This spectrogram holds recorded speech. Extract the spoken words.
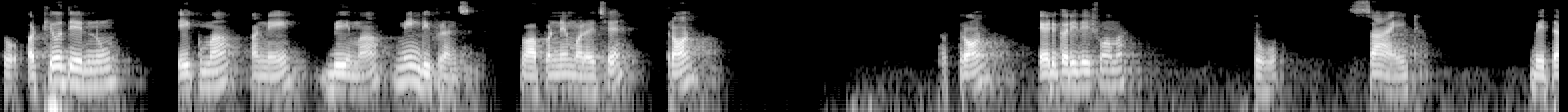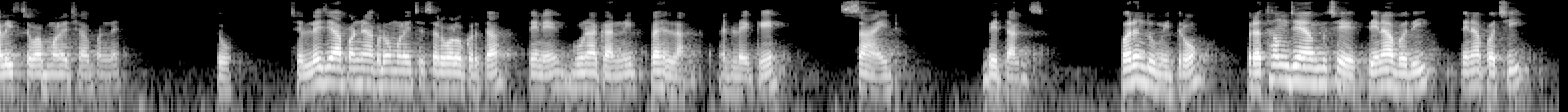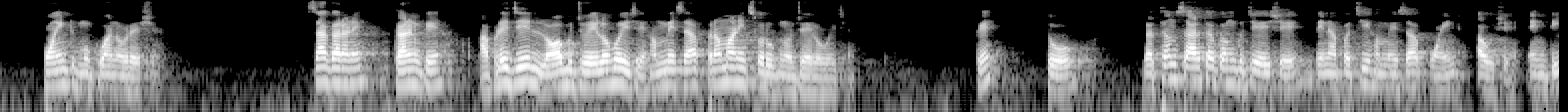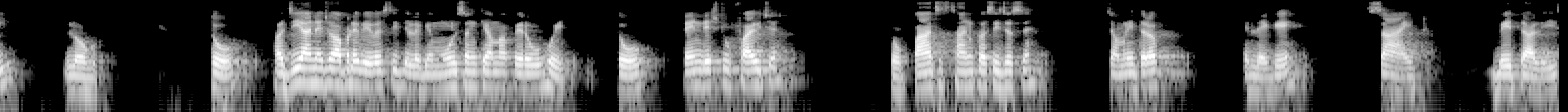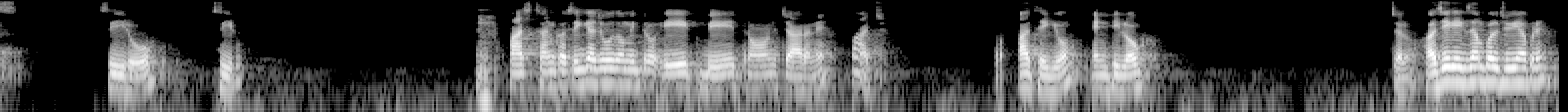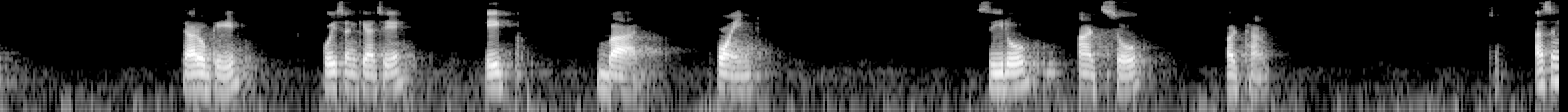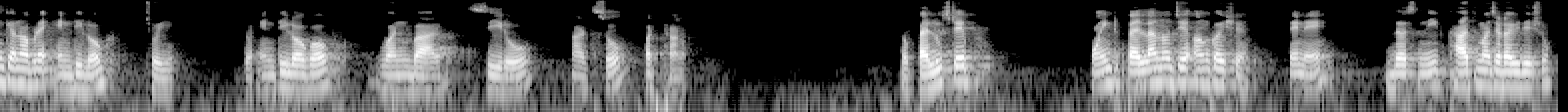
તો અઠ્યોતેરનું એકમાં અને બેમાં મેઇન ડિફરન્સ તો આપણને મળે છે ત્રણ. તો ત્રણ એડ કરી દઈશું આમાં. તો સાઠ બેતાલીસ જવાબ મળે છે આપણને. તો છેલ્લે જે આપણને આંકડો મળે છે સરવાળો કરતાં, તેને ગુણાકારની પહેલાં, એટલે કે સાઠ બેતાલીસ. પરંતુ મિત્રો, પ્રથમ જે અંક છે તેના બધી, તેના પછી પોઈન્ટ મૂકવાનો રહેશે. શા કારણે? કારણ કે આપણે જે લોગ જોયેલો હોય છે, હંમેશા પ્રમાણિત સ્વરૂપનો જોયેલો હોય છે. ઓકે તો પ્રથમ સાર્થક અંક જે છે, તેના પછી હંમેશા પોઈન્ટ આવશે એન્ટી લોગ તો હજી આને જો આપણે વ્યવસ્થિત એટલે કે મૂળ સંખ્યામાં ફેરવવું હોય, તો ટેન ડેસ ટુ ફાઈવ છે. તો પાંચ સ્થાન ખસી જશે જમણી તરફ, એટલે કે સાઠ, બેતાલીસ, ઝીરો ઝીરો. પાંચ સ્થાન ખસી ગયા. જુઓ તો મિત્રો, એક, બે, ત્રણ, ચાર અને પાંચ. તો આ થઈ ગયો એન્ટીલોગ. ચલો, હજી એક એક્ઝામ્પલ જોઈએ આપણે. ધારો કે કોઈ સંખ્યા છે એક, બાર. પોઈન્ટ ઝીરો આઠસો અઠ્ઠાણું આ સંખ્યાનો આપણે એન્ટીલોગ જોઈએ. તો એન્ટીલોગ ઓફ વન બાર ઝીરો આઠસો અઠ્ઠાણું તો પહેલું સ્ટેપ પોઈન્ટ પહેલાંનો જે અંક હશે, તેને દસની ખાતમાં ચડાવી દઈશું.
